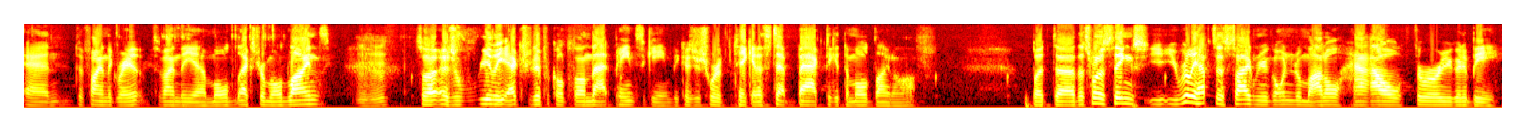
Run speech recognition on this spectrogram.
and to find the gray to find the uh, mold extra mold lines. hmm So it's really extra difficult on that paint scheme because you're sort of taking a step back to get the mold line off. But uh, that's one of those things you, you, really have to decide when you're going into a model how thorough you're going to be.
